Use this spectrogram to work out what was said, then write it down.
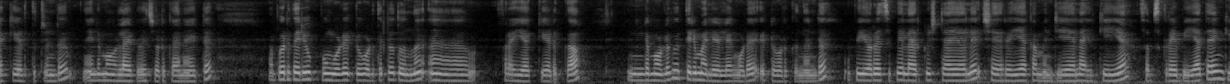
ആക്കി എടുത്തിട്ടുണ്ട്. അതിന്റെ മുകളിലായിട്ട് വെച്ച് കൊടുക്കാനായിട്ട്. അപ്പോൾ ഒരു തരി ഉപ്പും കൂടി ഇട്ട് കൊടുത്തിട്ട് ഇതൊന്ന് ഫ്രൈ ആക്കി എടുക്കാം. ഇതിന്റെ മുകളിൽ ഒത്തിരി മല്ലിയിലയും കൂടെ ഇട്ട് കൊടുക്കുന്നുണ്ട്. അപ്പോൾ ഈ റെസിപ്പി എല്ലാവർക്കും ഇഷ്ടമായാൽ ഷെയർ ചെയ്യുക കമന്റ് ചെയ്യുക ലൈക്ക് ചെയ്യുക സബ്സ്ക്രൈബ് ചെയ്യുക. താങ്ക്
